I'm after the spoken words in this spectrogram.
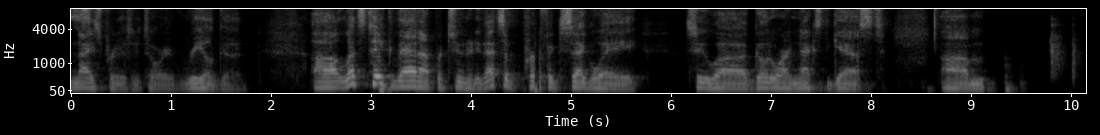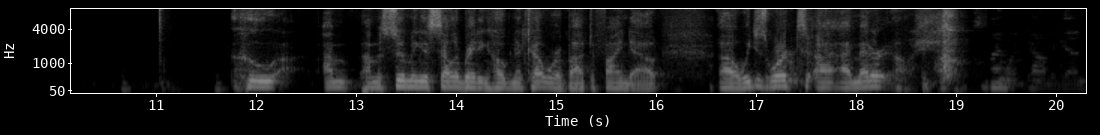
Nice. Producer Tori, real good. Uh, let's take that opportunity. That's a perfect segue to uh, go to our next guest, um, who I'm I'm assuming is celebrating Hognaka. We're about to find out. Uh, we just worked. I I met her. Oh shit! Mine went down again.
